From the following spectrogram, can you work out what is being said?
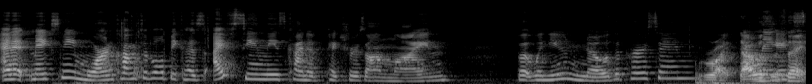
and it makes me more uncomfortable because i've seen these kind of pictures online but when you know the person Right. That was the thing.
